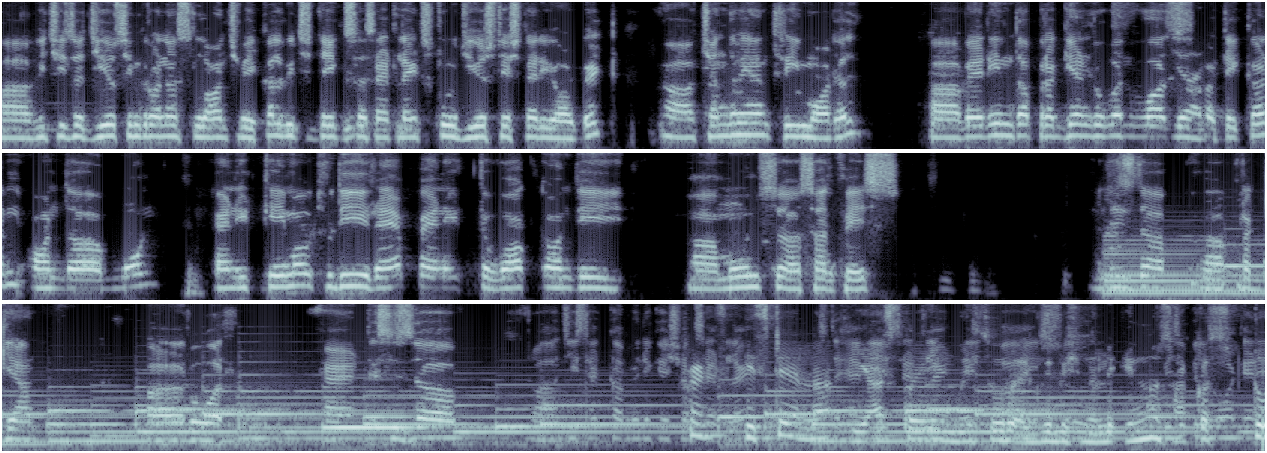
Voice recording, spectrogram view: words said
uh, which is a geosynchronous launch vehicle which takes uh, satellites to geostationary orbit. Uh, Chandrayaan 3 model uh, wherein the Pragyan rover was Yeah. uh, taken on the moon and it came out through the ramp and it walked on the uh, moon's uh, surface. This is the uh, Pragyan uh, rover, and this is a uh, friends. ಇಷ್ಟೇ ಅಲ್ಲ satellite. ಮೈಸೂರು ಎಕ್ಸಿಬಿಷನಲ್ಲಿ ಇನ್ನೂ ಸಾಕಷ್ಟು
